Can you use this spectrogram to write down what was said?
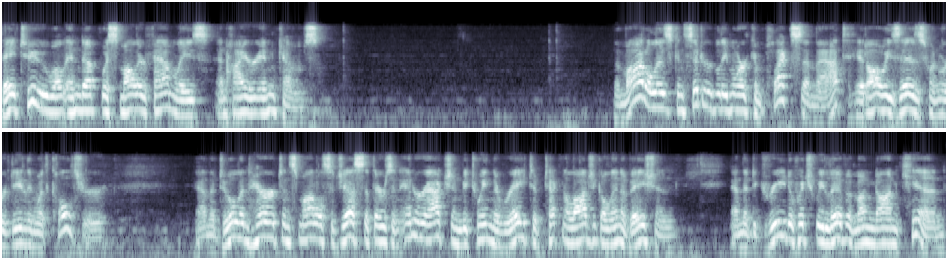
they too will end up with smaller families and higher incomes. The model is considerably more complex than that. It always is when we're dealing with culture. And the dual inheritance model suggests that there's an interaction between the rate of technological innovation and the degree to which we live among non kin,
